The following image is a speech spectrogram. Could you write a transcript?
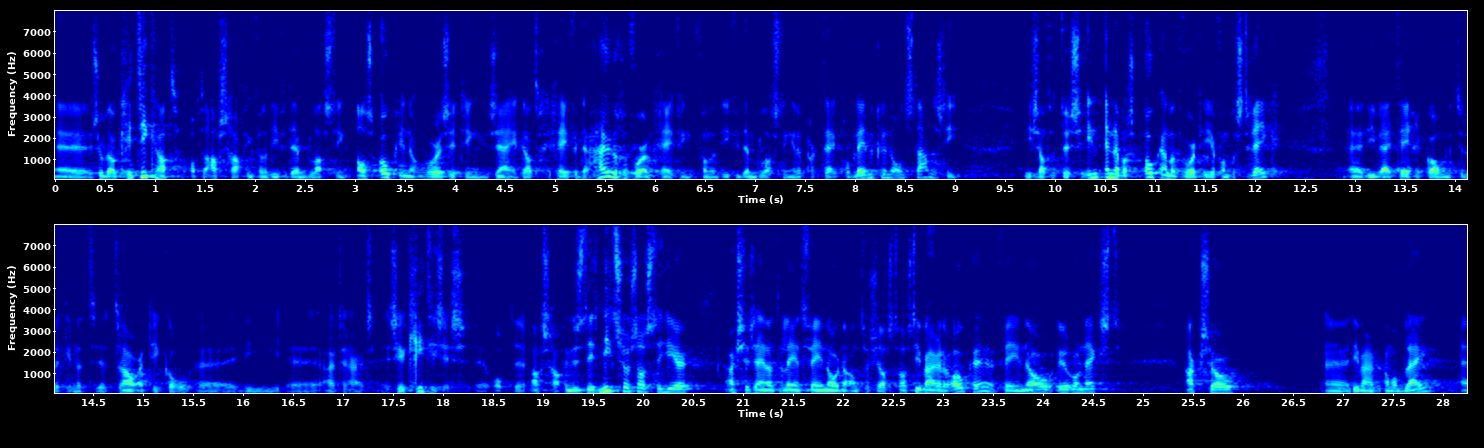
uh, zowel kritiek had op de afschaffing van de dividendbelasting als ook in de hoorzitting zei dat gegeven de huidige vormgeving van de dividendbelasting in de praktijk problemen kunnen ontstaan. Dus die, die zat er tussenin. En er was ook aan het woord de heer Van der Streek, uh, die wij tegenkomen natuurlijk in het uh, trouwartikel, die uiteraard zeer kritisch is op de afschaffing. Dus het is niet zo zoals de heer Asje zei dat alleen het VNO er enthousiast was. Die waren er ook, hè? VNO, Euronext, AXO, die waren natuurlijk allemaal blij. Uh,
